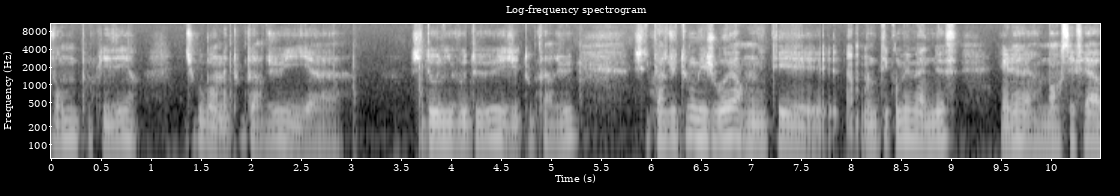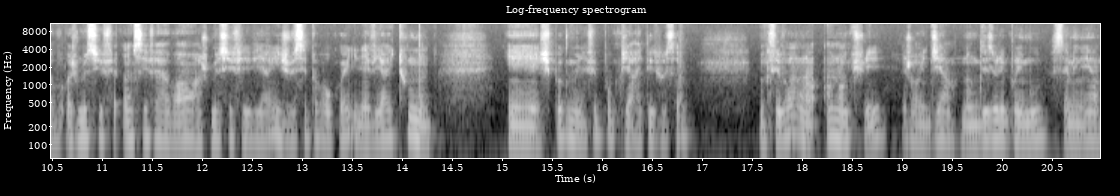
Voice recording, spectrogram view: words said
vraiment pas plaisir. Du coup on a tout perdu. J'étais au niveau 2 et j'ai tout perdu. J'ai perdu tous mes joueurs, on était, on était quand même à 9. Et là, on s'est fait avoir, je me suis fait, on s'est fait avoir, je me suis fait virer, je sais pas pourquoi, il a viré tout le monde. Et je sais pas comment il a fait pour pirater tout ça. Donc c'est vraiment un enculé, j'ai envie de dire. Donc désolé pour les mots, ça m'énerve.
